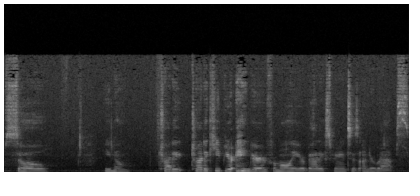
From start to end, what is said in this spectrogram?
so, you know, try to try to keep your anger from all your bad experiences under wraps.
